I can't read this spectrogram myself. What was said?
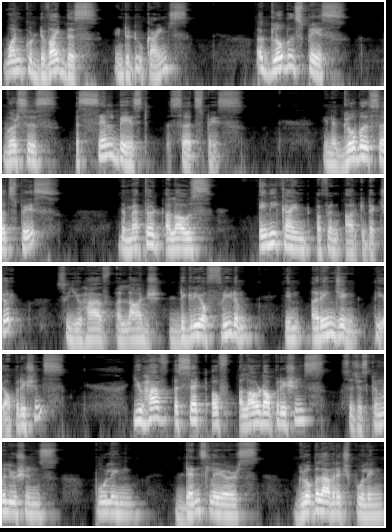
one could divide this into two kinds. A global space versus a cell-based search space. In a global search space, the method allows any kind of an architecture. So you have a large degree of freedom in arranging the operations. You have a set of allowed operations such as convolutions, pooling, dense layers, global average pooling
